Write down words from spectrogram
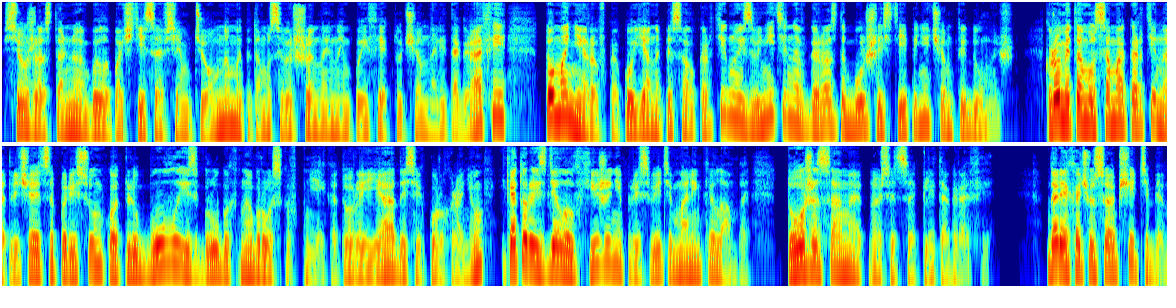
все же остальное было почти совсем темным и потому совершенно иным по эффекту, чем на литографии, то манера, в какой я написал картину, извинительна в гораздо большей степени, чем ты думаешь. Кроме того, сама картина отличается по рисунку от любого из грубых набросков к ней, которые я до сих пор храню и которые сделал в хижине при свете маленькой лампы. То же самое относится к литографии. Далее хочу сообщить тебе,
